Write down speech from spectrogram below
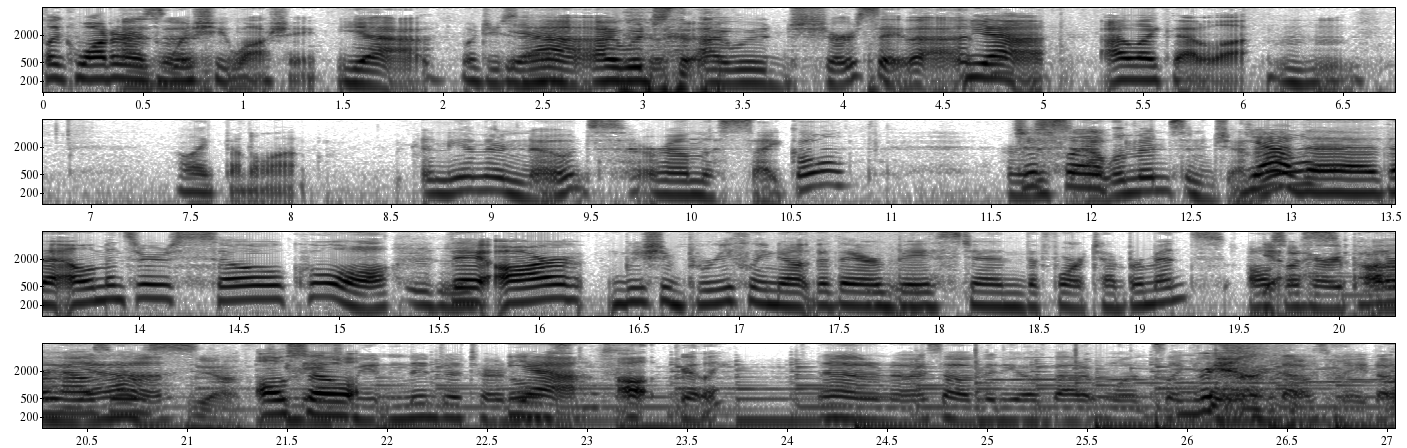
Like water is a- wishy washy. Yeah. Would you say? Yeah, I would. I would sure say that. Yeah, I like that a lot. Mm-hmm. I like that a lot. Any other notes around the cycle? Or Just just, like- elements in general. Yeah, the the elements are so cool. Mm-hmm. They are. We should briefly note that they are based in the four temperaments, also Yes. Harry Potter Oh, houses. Yeah. Also, Teenage Mutant Ninja Turtles. yeah. Oh, really? I don't know. I saw a video about it once, like Really? 2008. on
